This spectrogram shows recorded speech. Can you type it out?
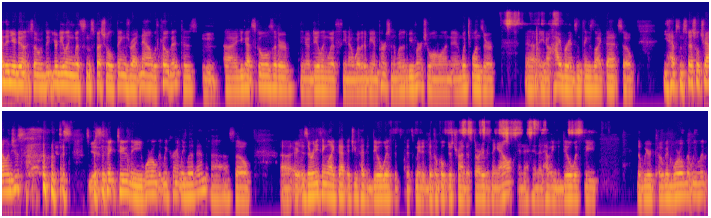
and then you're doing so you're dealing with some special things right now with covid because mm-hmm. uh, you got schools that are you know dealing with you know whether to be in person whether to be virtual and, and which ones are uh, you know hybrids and things like that so you have some special challenges yes. specific yes. to the world that we currently live in uh, so uh, is there anything like that that you've had to deal with that's, that's made it difficult just trying to start everything out and, and then having to deal with the the weird covid world that we live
